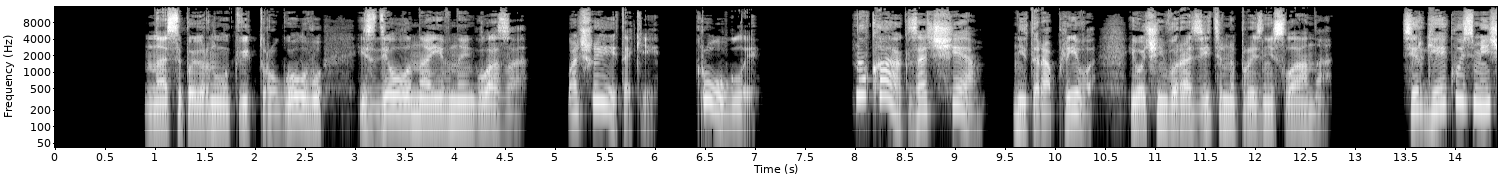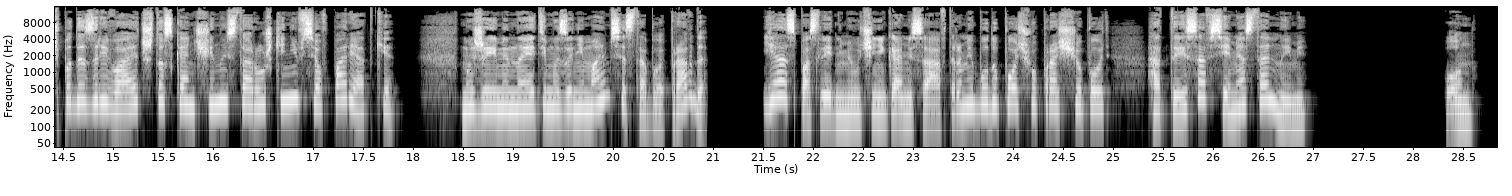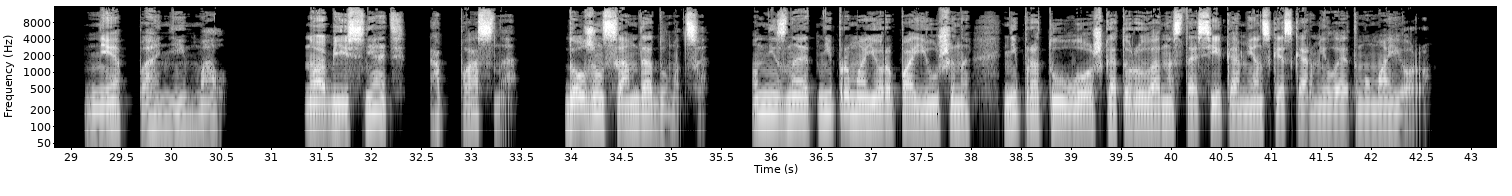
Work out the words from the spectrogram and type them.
Настя повернула к Виктору голову и сделала наивные глаза. Большие такие, круглые. «Ну как, зачем?» — неторопливо и очень выразительно произнесла она. «Сергей Кузьмич подозревает, что с кончиной старушки не все в порядке. Мы же именно этим и занимаемся с тобой, правда? Я с последними учениками-соавторами буду почву прощупывать, а ты со всеми остальными». Он не понимал. Но объяснять опасно должен сам додуматься. Он не знает ни про майора Паюшина, ни про ту ложь, которую Анастасия Каменская скормила этому майору.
